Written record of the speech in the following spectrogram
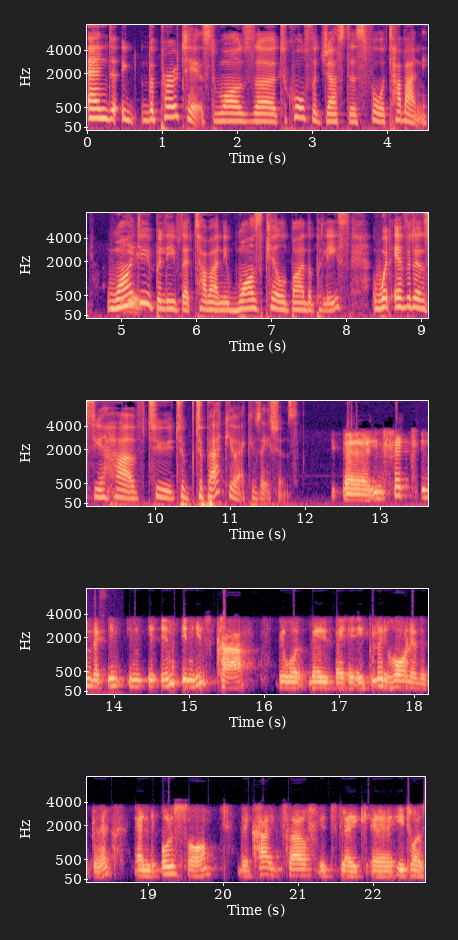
And the protest was uh, to call for justice for Thabani. Why yes. do you believe that Thabani was killed by the police? What evidence do you have to, to, to back your accusations? Uh, in fact, in, the, in, in, in, in his car, there was there is a, a bullet hole at the back, and also the car itself. It's like uh, it was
